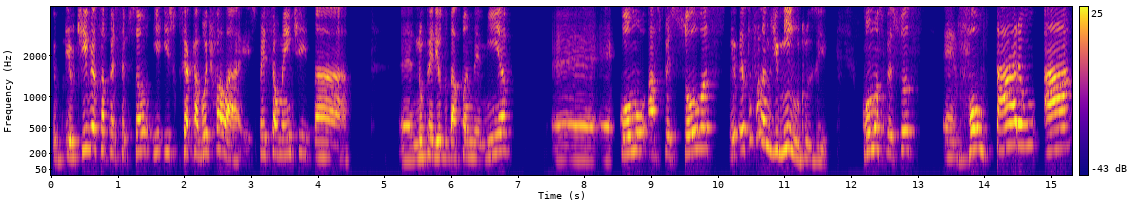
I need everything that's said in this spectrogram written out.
Eu, eu tive essa percepção, e isso que você acabou de falar, especialmente na, é, no período da pandemia, é, é, como as pessoas. Eu estou falando de mim, inclusive, como as pessoas é, voltaram à,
